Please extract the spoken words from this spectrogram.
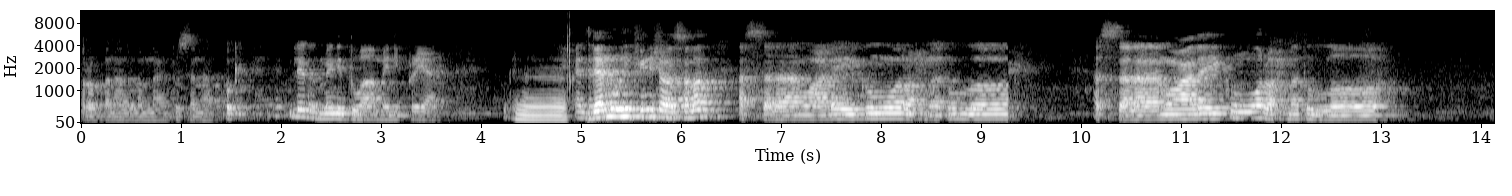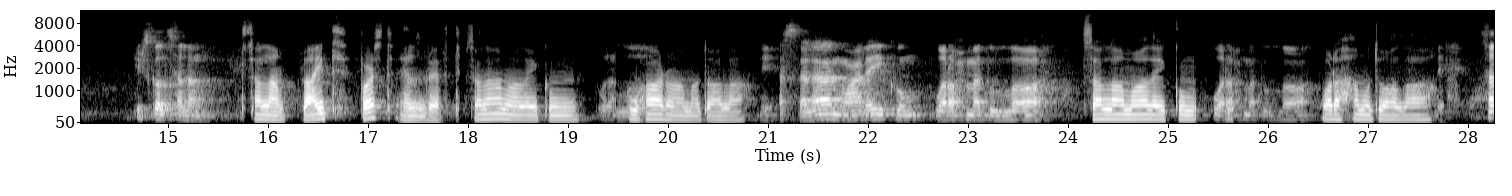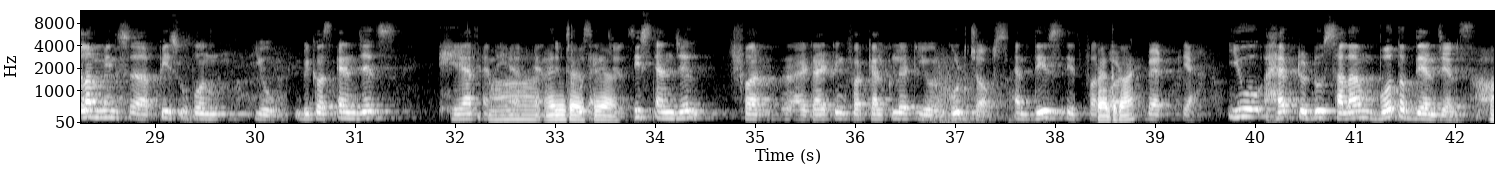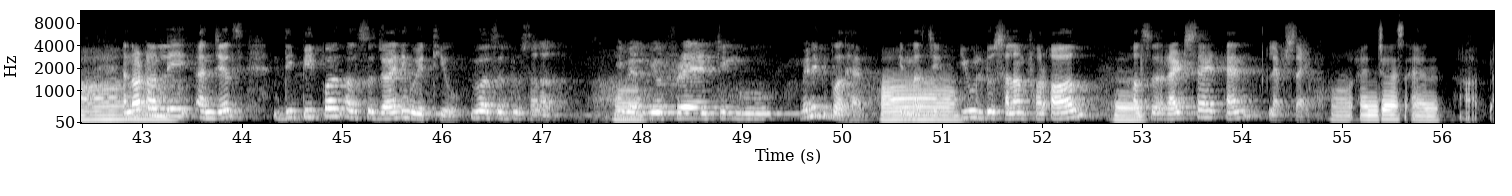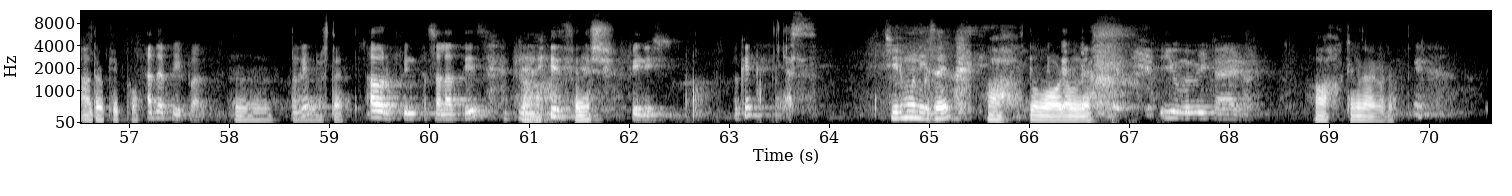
Rabbana zalamna anfusana. Okay, there are many dua, many prayer. mm, And then we finish our salat. Assalamu alaikum wa rahmatullah. Assalamu alaikum wa rahmatullah. It's called salam. salam. Right first and left. Salam alaikum wa rahmatullah. Assalamu alaikum wa rahmatullah Salam alaikum wa rahmatullah. wa rahmatullah. Salam means uh, peace upon you because angels here and Ah, here. and angels here. angels. This angel for writing for calculate your good jobs and this is for Bad guy? Bad, yeah You have to do salam both of the angels. Ah, And not only angels, the people also joining with you. You also do salam. Even your friend, Chingu, many people have in Ah. masjid. You will do salam for all, also right side and left side. uh, angels and uh, other people. Other people. Mm, I Okay. understand. Our fin- salat is, prayer Uh, is finish. finished. Okay? Yes. 질문이세요? 아, 너무 어렵네요. You may be tired. 아, 굉장히 어렵.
